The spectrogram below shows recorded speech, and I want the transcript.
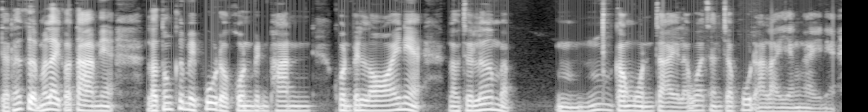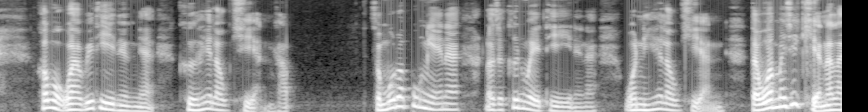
แต่ถ้าเกิดเมื่อไหร่ก็ตามเนี่ยเราต้องขึ้นไปพูดกับคนเป็นพันคนเป็นร้อยเนี่ยเราจะเริ่มแบบ กังวลใจแล้วว่าฉันจะพูดอะไรยังไงเนี่ยเขาบอกว่าวิธีหนึ่งเนี่ยคือให้เราเขียนครับ สมมุติว่าพรุ่งนี้นะเราจะขึ้นเวทีเนี่ยนะวันนี้ให้เราเขียน แต่ว่าไม่ใช่เขียนอะไร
